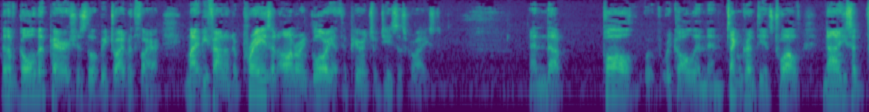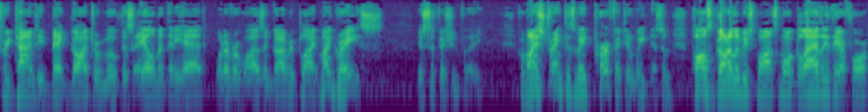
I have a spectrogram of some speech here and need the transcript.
than of gold that perishes, though it be tried with fire, might be found unto praise and honor and glory at the appearance of Jesus Christ. And uh, Paul, recall in, in 2 Corinthians 12, 9, he said three times he begged God to remove this ailment that he had, whatever it was, and God replied, My grace is sufficient for thee. For my strength is made perfect in weakness. And Paul's godly response, more gladly, therefore,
